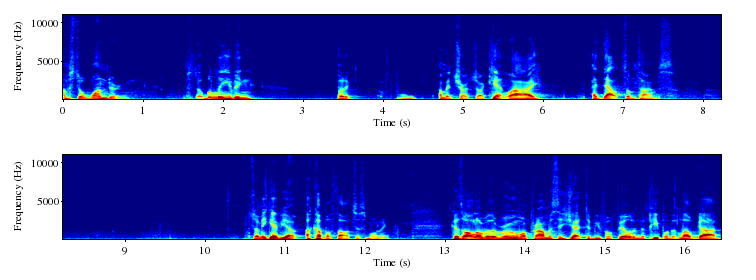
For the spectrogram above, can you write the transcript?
I'm still wondering. I'm still believing, but I'm in church, so I can't lie. I doubt sometimes. So let me give you a, a couple thoughts this morning. Because all over the room are promises yet to be fulfilled in the people that love God.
